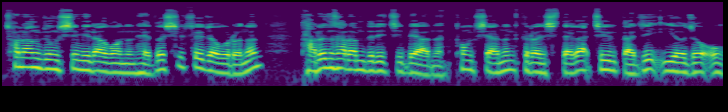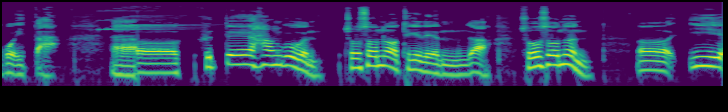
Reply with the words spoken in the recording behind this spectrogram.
천황 중심이라고는 해도 실질적으로는 다른 사람들이 지배하는 통치하는 그런 시대가 지금까지 이어져 오고 있다. 아, 어, 그때 한국은 조선은 어떻게 됐는가? 조선은 어, 이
